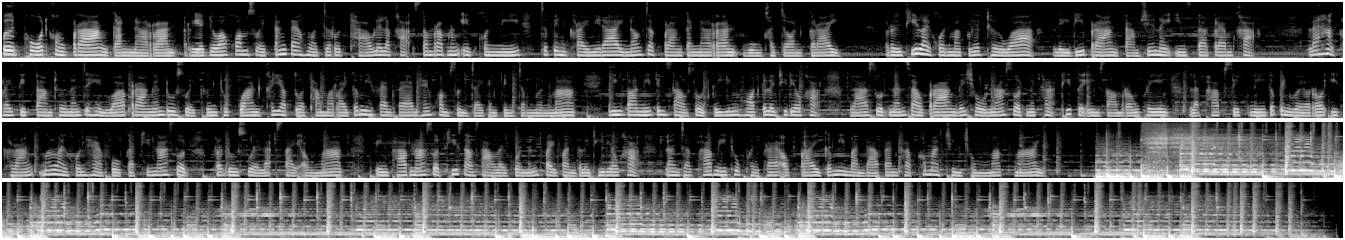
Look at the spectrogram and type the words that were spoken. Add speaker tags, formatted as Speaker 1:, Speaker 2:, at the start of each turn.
Speaker 1: เปิดโพสต์ของปรางกันนารันเรียกได้ว่าความสวยตั้งแต่หัวจรดเท้าเลยล่ะค่ะสำหรับนางเอกคนนี้จะเป็นใครไม่ได้นอกจากปรางกันนารันวงขจรไกรหรือที่หลายคนมักเรียกเธอว่าเลดี้ปรางตามชื่อในอินสตาแกรมค่ะ และหากใครติดตามเธอนั้นจะเห็นว่าปรางนั้นดูสวยขึ้นทุกวัน ขยับตัวทำอะไรก็มีแฟนๆ ให้ความสนใจกันเป็นจำนวนมาก ยิ่งตอนนี้เป็นสาวโสดก็ยิ่งฮอตกันเลยทีเดียวค่ะ ล่าสุดนั้นสาวปรางได้โชว์หน้าสดในขณะที่ตัวเองซ้อมร้องเพลง และภาพเซตนี้ก็เป็นไวรัลอีกครั้ง เมื่อหลายคนแห่โฟกัสที่หน้าสดเพราะดูสวยและใสเอามาก เป็นภาพหน้าสดที่สาวๆ หลายคนนั้นใฝ่ฝันกันเลยทีเดียวค่ะ หลังจากภาพนี้ถูกเผยแพร่ออกไป ก็มีบรรดาแฟนคลับเข้ามาชื่นชมมักมากมาย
